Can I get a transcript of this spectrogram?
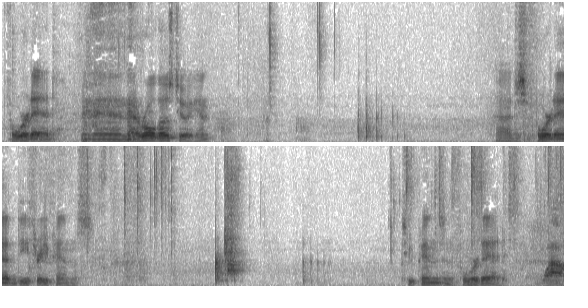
four dead, and then I roll those two again. Uh, just four dead, D3 pins. Two pins and four dead. Wow.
